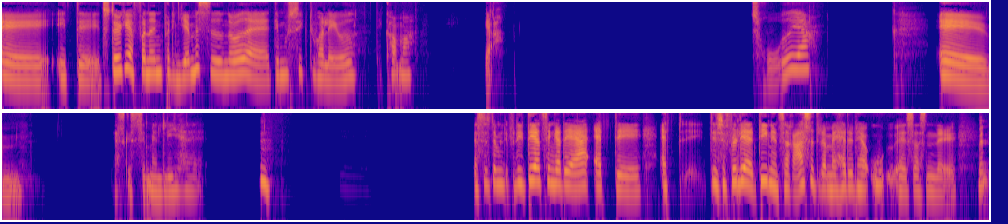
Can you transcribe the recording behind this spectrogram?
øh, et, øh, et stykke, jeg har fundet inde på din hjemmeside. Noget af det musik, du har lavet. Det kommer ja. Troede jeg. Øh, jeg skal simpelthen lige have... Hmm. Jeg synes nemlig, fordi det, jeg tænker, det er, at, øh, at det selvfølgelig er din interesse, det der med at have den her u, altså sådan, øh, men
